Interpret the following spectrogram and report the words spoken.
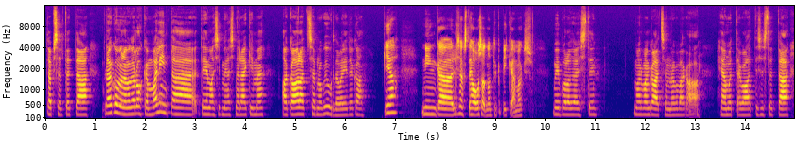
täpselt, et praegu me oleme ka rohkem valinud teemasid, millest me räägime, aga alati saab nagu juurde valida ka. jah, ning äh, lisaks teha osad natuke pikemaks. võib-olla tõesti. ma arvan ka, et see on nagu väga hea mõte kohati, sest et äh,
